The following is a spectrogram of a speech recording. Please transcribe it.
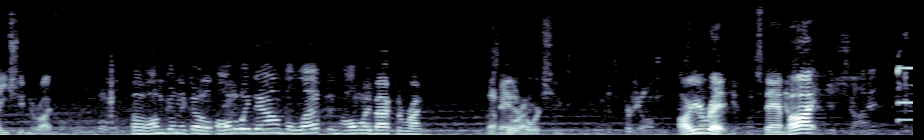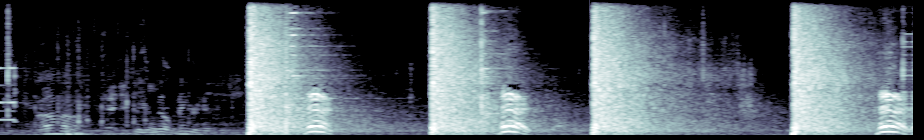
How you shooting the rifle? Oh, I'm gonna go all the way down to left and all the way back to right. Left to Standard right. horseshoe. It's pretty awesome. Are you ready? Stand by. Head! Head! Head! Head!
